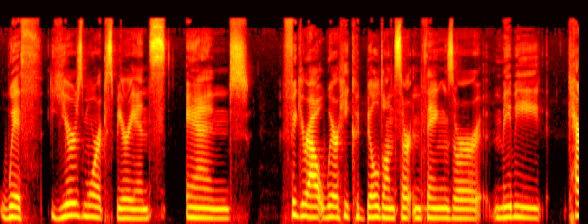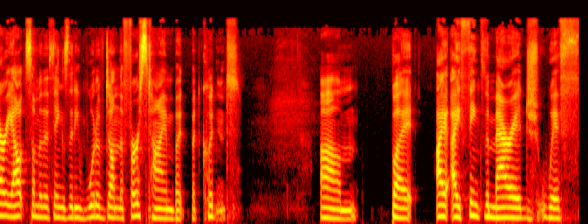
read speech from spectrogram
with years more experience and figure out where he could build on certain things or maybe carry out some of the things that he would have done the first time but but couldn't. Um but i i think the marriage with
